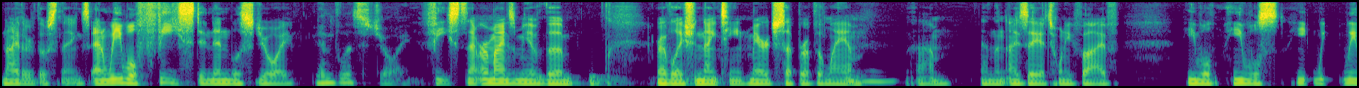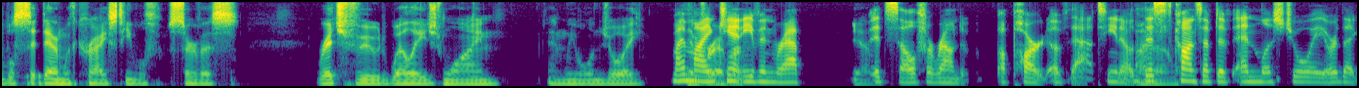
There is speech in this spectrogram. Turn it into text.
Neither of those things. And we will feast in endless joy. endless joy. Feast. That reminds me of the Revelation 19, marriage supper of the Lamb Mhm. um, and then Isaiah 25. He will, he will, he, we, we will sit down with Christ. He will serve us rich food, well aged wine, and we will enjoy. My mind can't even wrap Yeah, itself around a part of that. You know, I this know. concept of endless joy or that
